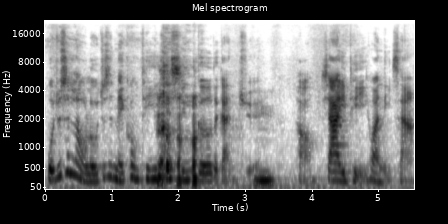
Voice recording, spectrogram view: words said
我就是老了，我就是没空听一些新 歌的感觉。嗯，好，下一题换你猜。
